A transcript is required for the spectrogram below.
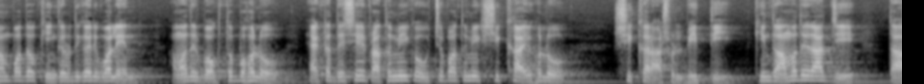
সম্পাদক কিঙ্কর অধিকারী বলেন, আমাদের বক্তব্য হলো, একটা দেশের প্রাথমিক ও উচ্চ প্রাথমিক শিক্ষাই হলো শিক্ষার আসল ভিত্তি, কিন্তু আমাদের রাজ্যে তা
